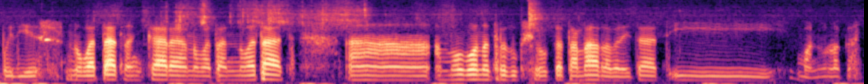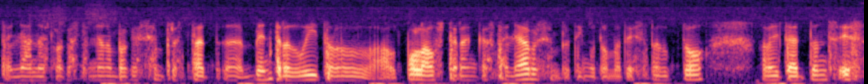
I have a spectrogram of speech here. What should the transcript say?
vull dir, és novetat encara, novetat, novetat, eh, amb molt bona traducció al català, la veritat, i, bueno, la castellana és la castellana perquè sempre ha estat eh, ben traduït el, el Paul Auster en castellà, perquè sempre ha tingut el mateix traductor, la veritat, doncs, és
